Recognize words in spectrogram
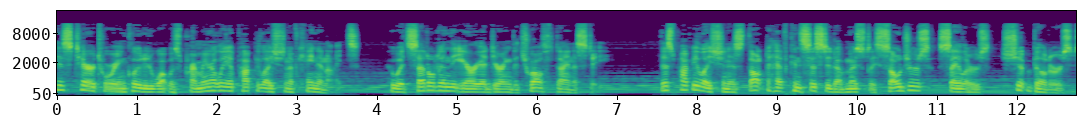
His territory included what was primarily a population of Canaanites who had settled in the area during the 12th dynasty. This population is thought to have consisted of mostly soldiers, sailors, shipbuilders,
